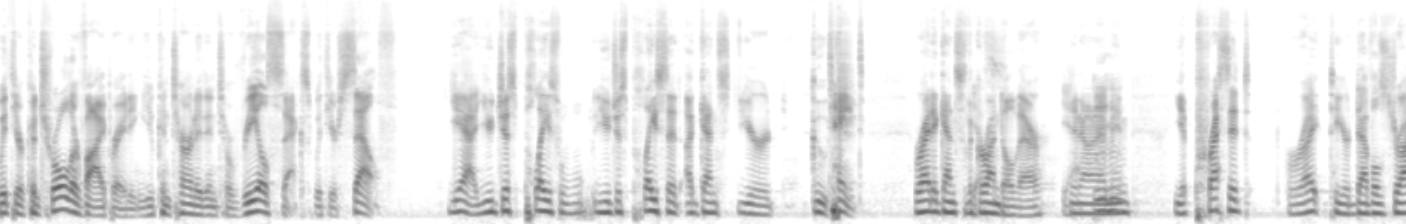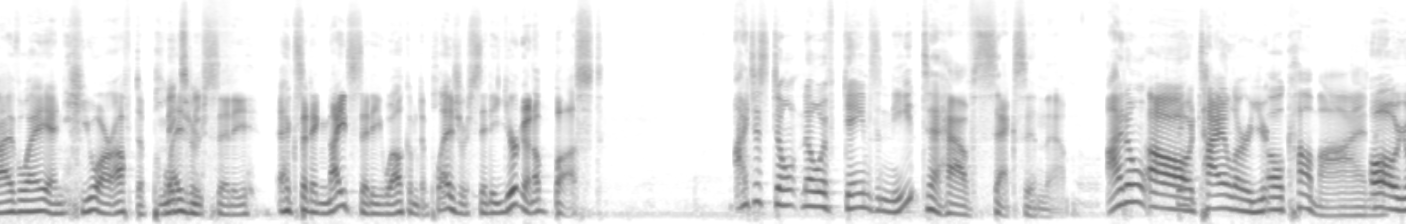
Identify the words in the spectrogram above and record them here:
with your controller vibrating, you can turn it into real sex with yourself. Yeah, you just place you just place it against your gooch. Taint. Right against the Yes. grundle there. Yeah. You know what I mm-hmm. mean? You press it right to your devil's driveway and you are off to Pleasure me- City. Exiting Night City, welcome to Pleasure City. You're gonna bust. I just don't know if games need to have sex in them. I don't. Oh, Tyler, you're Oh, come on. Oh,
